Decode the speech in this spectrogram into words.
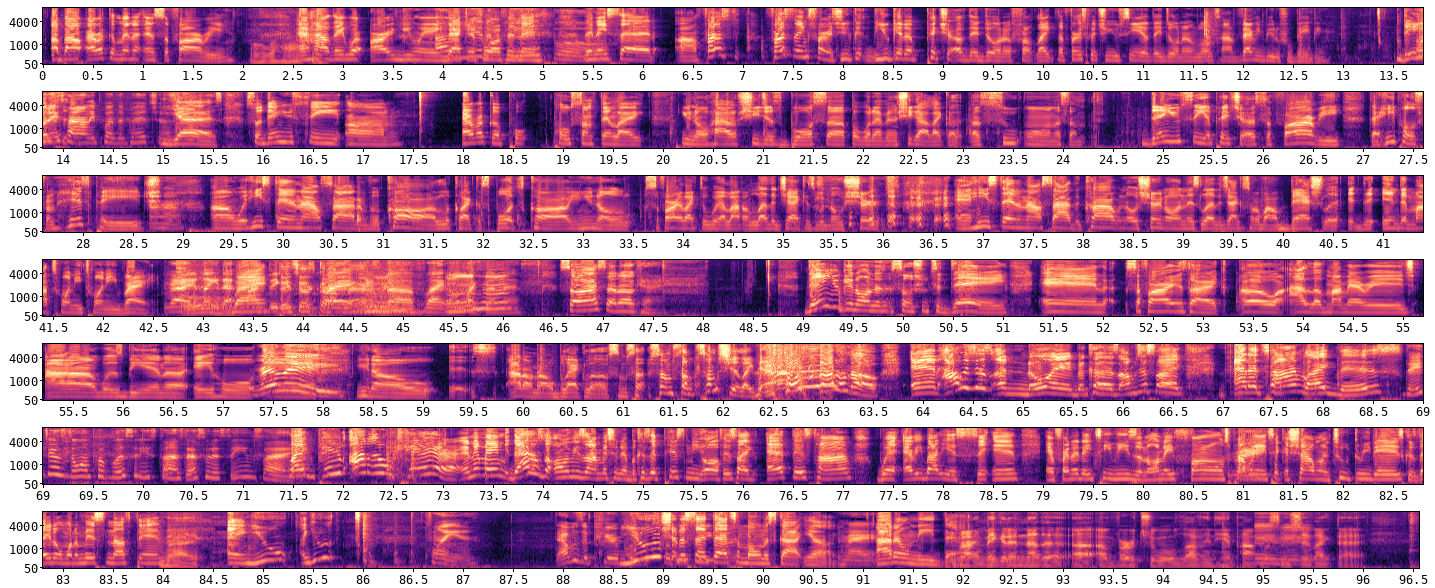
about Erica Mena and Safaree Oh, what happened? and how they were arguing Oh, back and yeah, the forth, and then then they said, uh, first first things first, you get you get a picture of their daughter from like the first picture you see of their daughter in a long time, very beautiful baby. Then Oh, they see- finally put the picture. Yes. So then you see um Erica po- post something like, you know, how she just boss up or whatever and she got like a, a suit on or something. Then you see a picture of Safaree that he posts from his page, uh, where he's standing outside of a car, look like a sports car. And you know, Safaree like to wear a lot of leather jackets with no shirts, and he's standing outside the car with no shirt on. This leather jacket talking about bachelor at the end of my 2020, right? Right, like that. Right. My biggest They just got regret and stuff. Like, oh my goodness. So I said, okay. Then you get on the social today, and Safaree is like, "Oh, I love my marriage. I was being a a hole. Really? You know, it's I don't know, black love, some some some some, some shit like that. I don't know. And I was just annoyed because I'm just like, at a time like this, They just doing publicity stunts. That's what it seems like. like people, I don't care, and it made me. That is the only reason I mentioned it because it pissed me off. It's like at this time when everybody is sitting in front of their TVs and on their phones, probably Right. ain't take a shower in two three days because they don't want to miss nothing. Right. And you, you, playing. That was a pure. you should have sent that to. Mona Scott Young. Right. I don't need that. Right. Make it another uh, a virtual loving hip hop or some shit like that.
